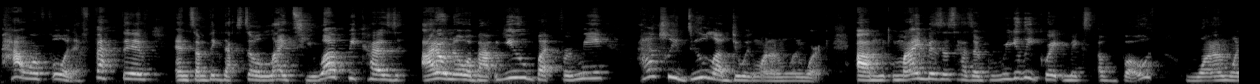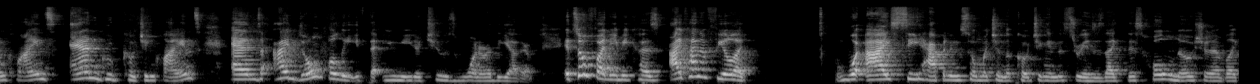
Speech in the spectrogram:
powerful and effective and something that still lights you up because I don't know about you, but for me, I actually do love doing one on one work. Um, my business has a really great mix of both one on one clients and group coaching clients. And I don't believe that you need to choose one or the other. It's so funny because I kind of feel like what I see happening so much in the coaching industry is, is, like this whole notion of like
